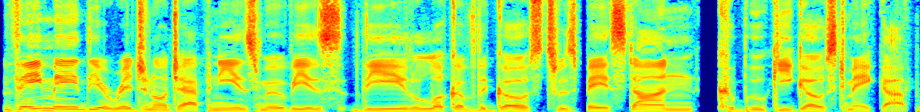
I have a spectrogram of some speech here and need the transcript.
they made the original Japanese movies, the look of the ghosts was based on kabuki ghost makeup.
